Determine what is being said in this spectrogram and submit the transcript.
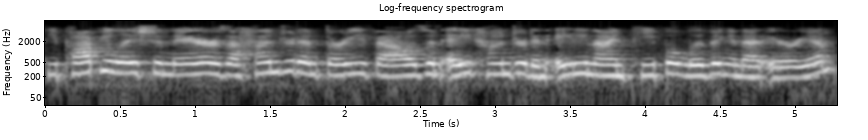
The population there is 130,889 people living in that area.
